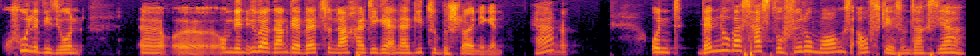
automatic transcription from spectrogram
coole Vision, äh, um den Übergang der Welt zu nachhaltiger Energie zu beschleunigen. Ja? Ja. Und wenn du was hast, wofür du morgens aufstehst und sagst, ja,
